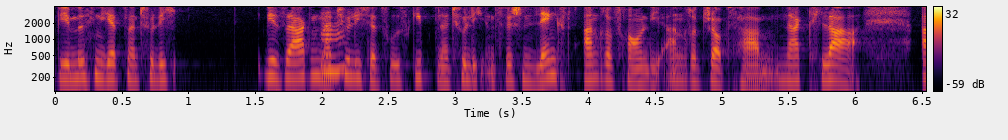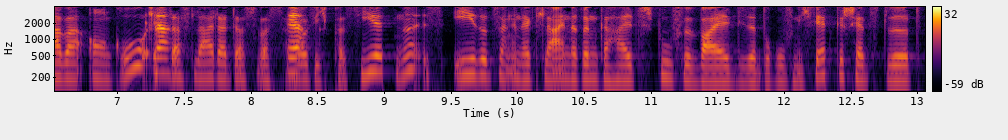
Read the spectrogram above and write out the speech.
Wir müssen jetzt natürlich wir sagen mhm. natürlich dazu, es gibt natürlich inzwischen längst andere Frauen, die andere Jobs haben. Na klar. Aber en gros klar. ist das leider das, was ja. häufig passiert. Ne? Ist eh sozusagen in der kleineren Gehaltsstufe, weil dieser Beruf nicht wertgeschätzt wird.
